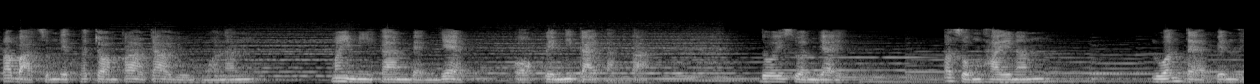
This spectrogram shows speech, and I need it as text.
พระบาทสมเด็จพระจอมเกล้าเจ้าอยู่หัวนั้น ไม่มีการแบ่งแยกออกเป็นนิกายต่างๆ โดยส่วนใหญ่ พระสงฆ์ไทยนั้น ล้วนแต่เป็นเถ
